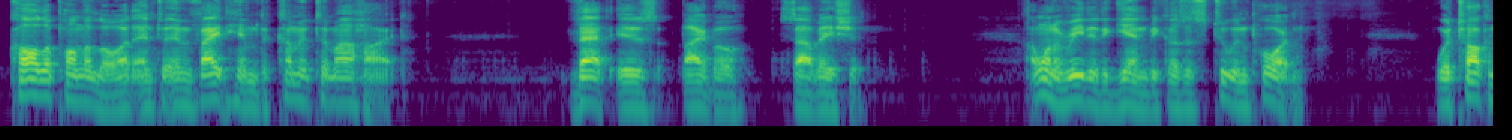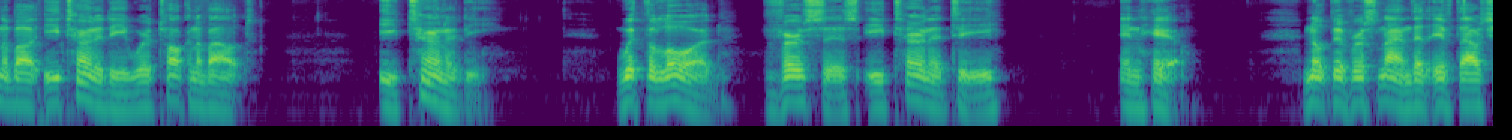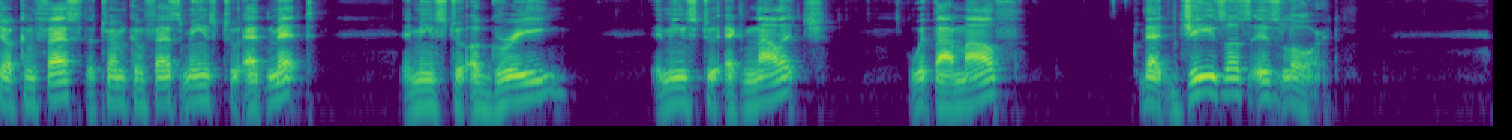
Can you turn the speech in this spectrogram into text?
call upon the Lord and to invite Him to come into my heart. That is Bible salvation. I want to read it again because it's too important. We're talking about eternity. We're talking about eternity with the Lord versus eternity in hell. Note there, verse 9, that if thou shalt confess, the term confess means to admit, it means to agree, it means to acknowledge with thy mouth that Jesus is Lord,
